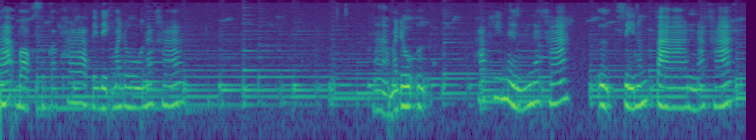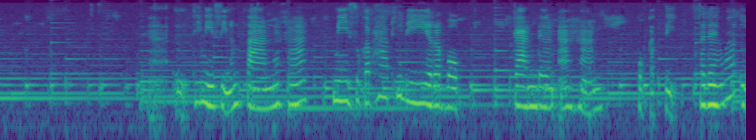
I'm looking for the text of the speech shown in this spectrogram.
ระบอกสุขภาพเด็กๆมาดูนะคะามาดูอึภาพที่หนึ่งนะคะอึสีน้ำตาลนะคะอึที่มีสีน้ำตาลนะคะ มีสุขภาพที่ดีระบบการเดินอาหาร ปกติ แสดงว่าอึ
